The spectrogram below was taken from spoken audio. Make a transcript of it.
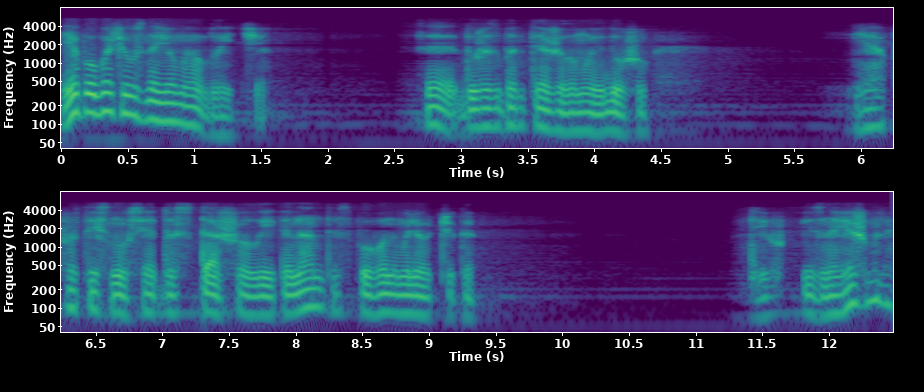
я побачив знайоме обличчя. Це дуже збентежило мою душу. Я протиснувся до старшого лейтенанта з погонами льотчика. Ти впізнаєш мене?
